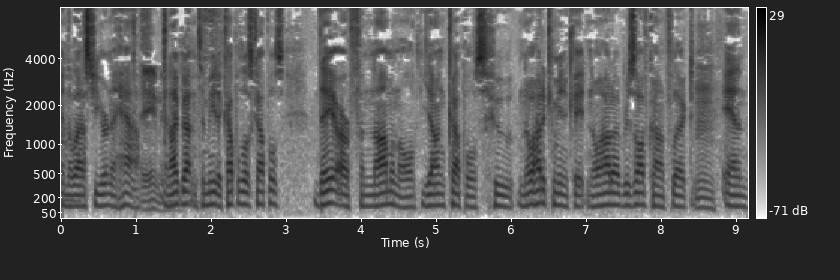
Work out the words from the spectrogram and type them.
in the last year and a half, Amen. and I've gotten to meet a couple of those couples. They are phenomenal young couples who know how to communicate, know how to resolve conflict, and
